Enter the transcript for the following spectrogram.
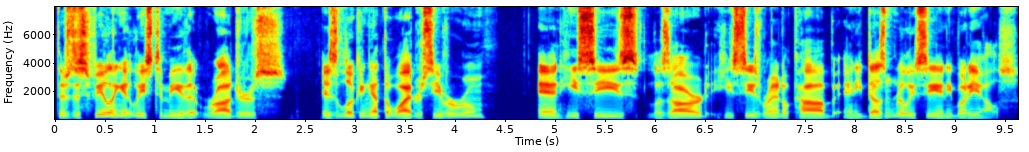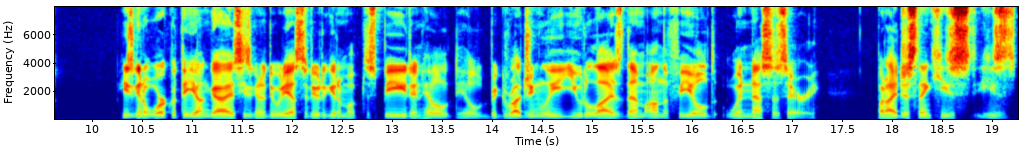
there's this feeling, at least to me, that Rodgers is looking at the wide receiver room and he sees Lazard, he sees Randall Cobb, and he doesn't really see anybody else. He's going to work with the young guys. He's going to do what he has to do to get them up to speed, and he'll he'll begrudgingly utilize them on the field when necessary. But I just think he's he's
